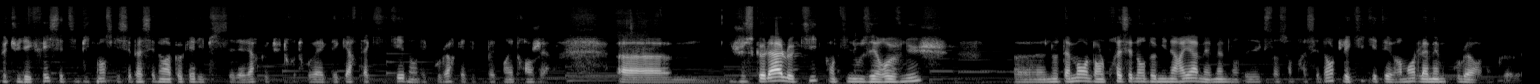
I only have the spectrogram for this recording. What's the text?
que tu décris, c'est typiquement ce qui s'est passé dans Apocalypse. C'est-à-dire que tu te retrouvais avec des cartes à kicker dans des couleurs qui étaient complètement étrangères. Euh, Jusque-là, le kick, quand il nous est revenu, euh, notamment dans le précédent Dominaria, mais même dans des extensions précédentes, les kicks étaient vraiment de la même couleur. Donc, euh,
